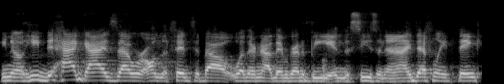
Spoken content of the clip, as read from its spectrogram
you know, he had guys that were on the fence about whether or not they were going to be in the season, and I definitely think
